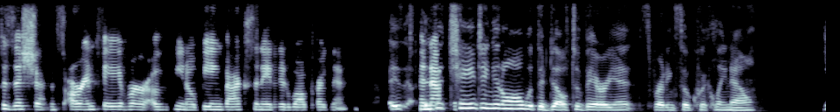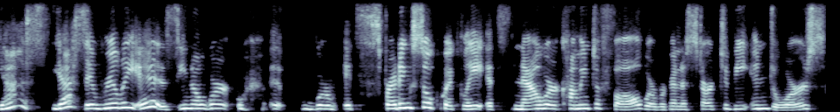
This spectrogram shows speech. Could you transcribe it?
physicians are in favor of, you know, being vaccinated while pregnant. Is, and is it changing at all with the Delta variant spreading so quickly now? Yes, yes, it really is. You know, we're we're it's spreading so quickly. It's now we're coming to fall where we're going to start to be indoors.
